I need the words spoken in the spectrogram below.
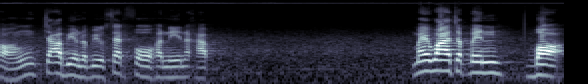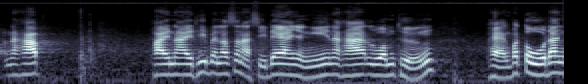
ของเจ้า BMW Z4 คันนี้นะครับ ไม่ว่าจะเป็นเบาะนะครับ ภายในที่เป็นลักษณะสีแดงอย่างนี้นะคะ รวมถึงแผงประตูด้าน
